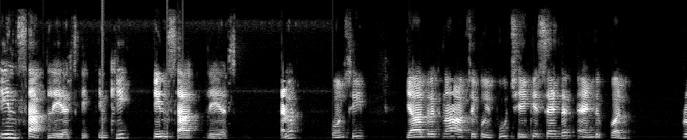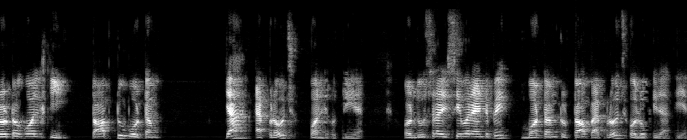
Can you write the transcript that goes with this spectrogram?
इन सात लेयर्स की किनकी इन सात लेयर्स है ना? कौन सी? याद रखना, आपसे कोई पूछे कि सेंडर एंड पर प्रोटोकॉल की टॉप टू बॉटम क्या अप्रोच फॉलो होती है? और दूसरा रिसीवर एंड पे bottom to top approach follow की जाती है।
